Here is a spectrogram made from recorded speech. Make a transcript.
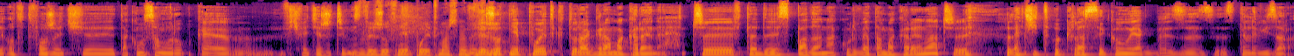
e, odtworzyć e, taką samoróbkę w świecie rzeczywistym. Wyrzutnie płyt masz na myśli? Wyrzutnie płyt, która gra makarenę. Czy wtedy spada na kurwiata makarena, czy leci to klasyką jakby z, z, z telewizora?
